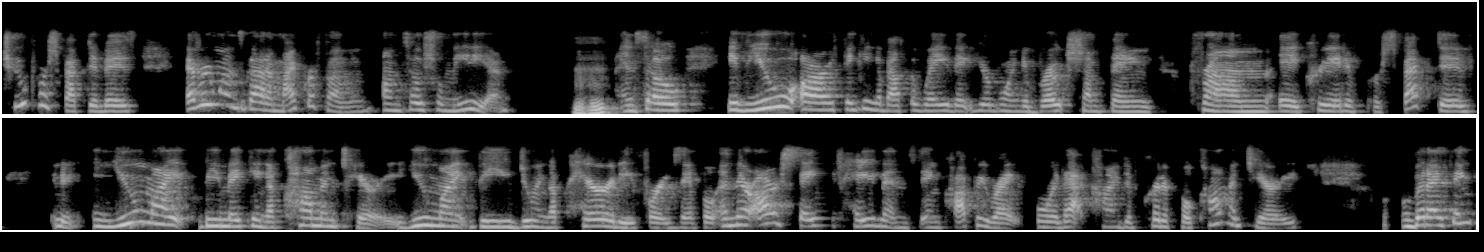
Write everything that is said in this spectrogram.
2 perspective is everyone's got a microphone on social media. Mm-hmm. and so if you are thinking about the way that you're going to broach something from a creative perspective you, know, you might be making a commentary you might be doing a parody for example and there are safe havens in copyright for that kind of critical commentary. But i think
